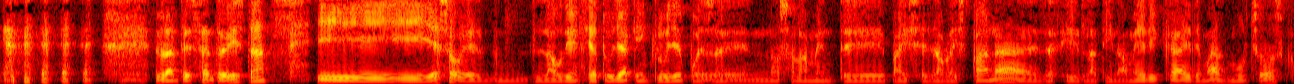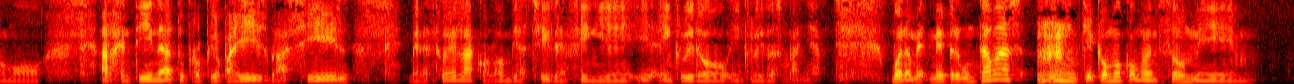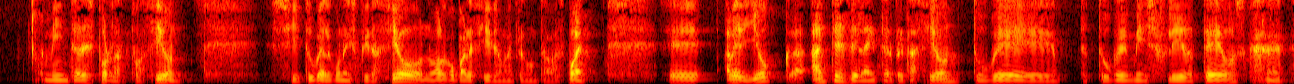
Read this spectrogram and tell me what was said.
durante esta entrevista y, eso, eh, la audiencia tuya que incluye pues eh, no solamente países de habla hispana, es decir, Latinoamérica y demás, muchos como Argentina, tu propio país, Brasil, Venezuela, Colombia, Chile, en fin, y, e incluido, incluido España. Bueno, me preguntabas que cómo comenzó mi mi interés por la actuación. Si tuve alguna inspiración o algo parecido, me preguntabas. Bueno, eh, a ver, yo antes de la interpretación tuve, tuve mis flirteos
